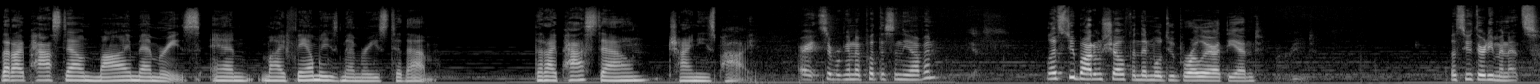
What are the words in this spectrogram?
that I pass down my memories and my family's memories to them, that I pass down Chinese pie. All right, so we're gonna put this in the oven. Yes. Let's do bottom shelf, and then we'll do broiler at the end. Agreed. Let's do thirty minutes.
